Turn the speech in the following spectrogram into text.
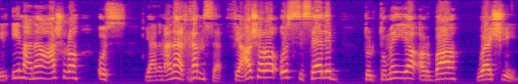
ال e معناها 10 أس. يعني معناها 5 في 10 أس سالب 324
